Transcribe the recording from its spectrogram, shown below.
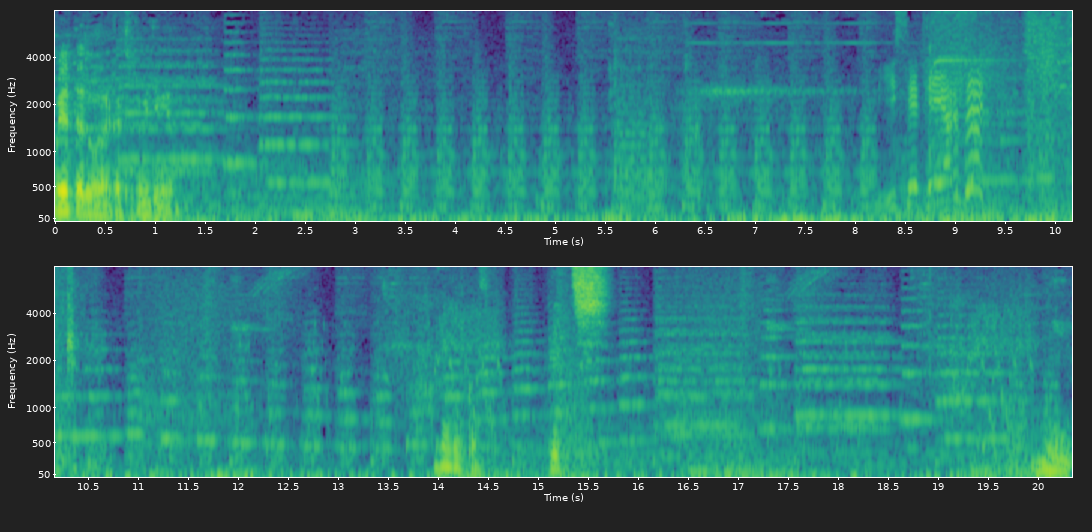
これやったらどうなるかちょっと見てみよ見せてやるぜう。これがどうかさ。1。2。も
